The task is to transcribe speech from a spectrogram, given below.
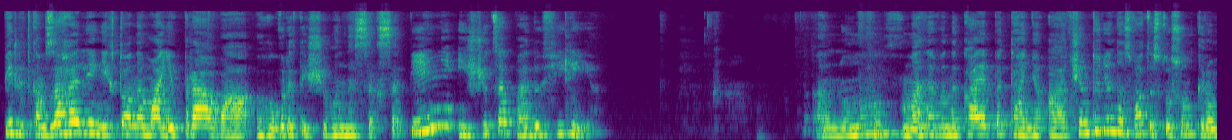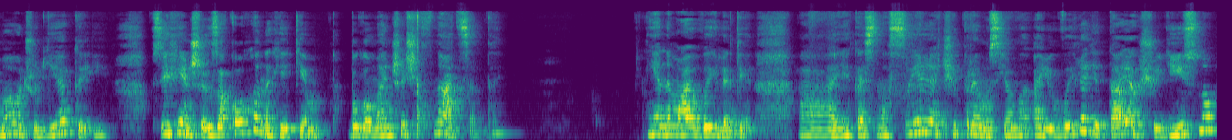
підліткам взагалі ніхто не має права говорити, що вони сексапільні і що це педофілія. Ну, в мене виникає питання: а чим тоді назвати стосунки Ромео Джульєти і всіх інших закоханих, яким було менше 16? Я не маю вигляді а, якесь насилля чи примус. Я маю вигляді та, якщо дійсно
